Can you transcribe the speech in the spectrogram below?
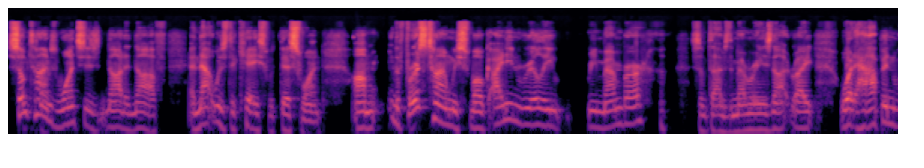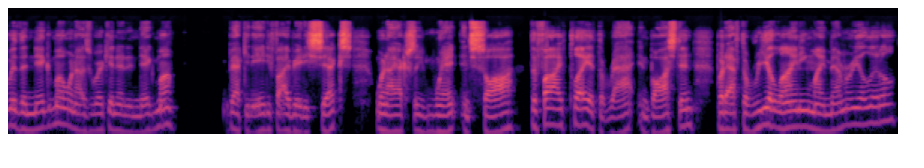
Sometimes once is not enough, and that was the case with this one. Um, the first time we spoke, I didn't really remember. Sometimes the memory is not right. What happened with Enigma when I was working at Enigma back in 85, 86, when I actually went and saw the five play at the Rat in Boston. But after realigning my memory a little,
